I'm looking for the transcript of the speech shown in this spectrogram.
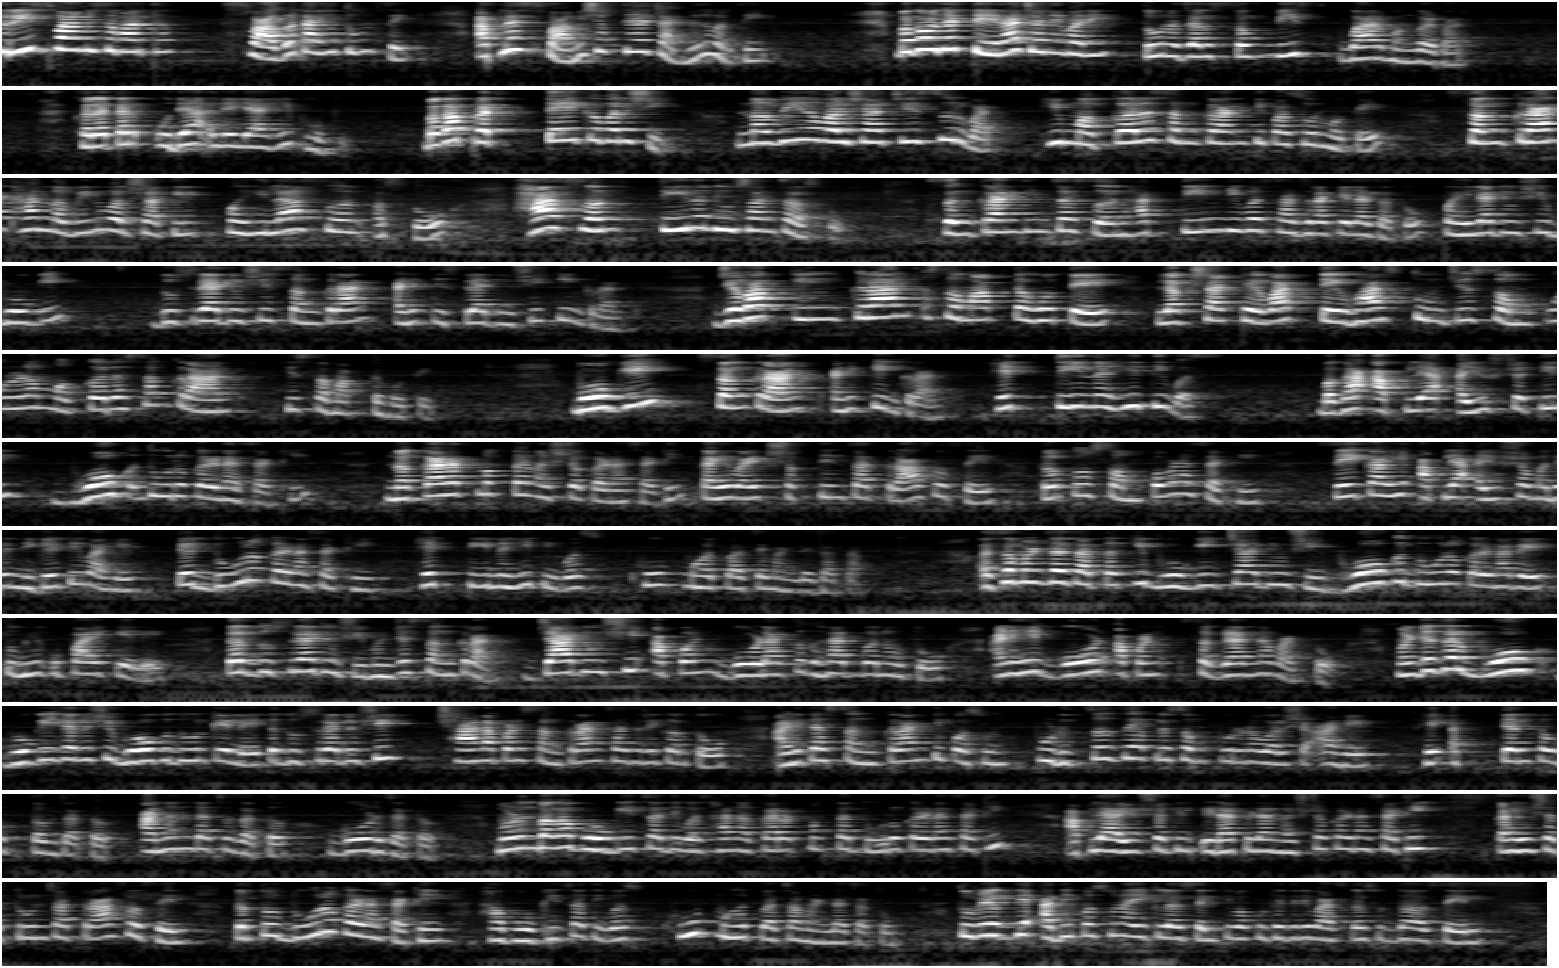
श्री स्वामी समर्थ स्वागत आहे तुमचे आपल्या स्वामी शक्ती या चॅनलवरती बघा उद्या तेरा जानेवारी दोन हजार सव्वीस वार मंगळवार. खरं तर उद्या आलेली आहे भोगी. बघा प्रत्येक वर्षी नवीन वर्षाची सुरुवात ही मकर संक्रांतीपासून होते. संक्रांत हा नवीन वर्षातील पहिला सण असतो. हा सण तीन दिवसांचा असतो. संक्रांतींचा सण हा तीन दिवस साजरा केला जातो. पहिल्या दिवशी भोगी दुसऱ्या दिवशी संक्रांत आणि तिसऱ्या दिवशी किंक्रांत. जेव्हा किंक्रांत समाप्त होते लक्षात ठेवा तेव्हाच तुमची संपूर्ण मकर संक्रांत ही समाप्त होते. भोगी संक्रांत आणि किंक्रांत हे तीनही दिवस बघा आपल्या आयुष्यातील भोग दूर करण्यासाठी नकारात्मकता नष्ट करण्यासाठी काही वाईट शक्तींचा त्रास असेल तर तो संपवण्यासाठी जे काही आपल्या आयुष्यामध्ये निगेटिव्ह आहे ते दूर करण्यासाठी हे तीनही दिवस खूप महत्त्वाचे मानले जातात. असं म्हटलं जातं की भोगीच्या दिवशी भोग दूर करणारे तुम्ही उपाय केले तर दुसऱ्या दिवशी म्हणजे संक्रांत ज्या दिवशी आपण गोडाचं घरात बनवतो आणि हे गोड आपण सगळ्यांना वाटतो. म्हणजे जर भोग भोगीच्या दिवशी भोग दूर केले तर दुसऱ्या दिवशी छान आपण संक्रांत साजरी करतो आणि त्या संक्रांतीपासून पुढचं जे आपलं संपूर्ण वर्ष आहे हे अत्यंत उत्तम जातं आनंदाचं जातं गोड जातं. म्हणून बघा भोगीचा दिवस हा नकारात्मकता दूर करण्यासाठी आपल्या आयुष्यातील इडापिडा नष्ट करण्यासाठी काही शत्रूंचा त्रास असेल तर तो दूर करण्यासाठी हा भोगीचा दिवस खूप महत्त्वाचा मानला जातो. तुम्ही अगदी आधीपासून ऐकलं असेल किंवा कुठेतरी वाचलंसुद्धा असेल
